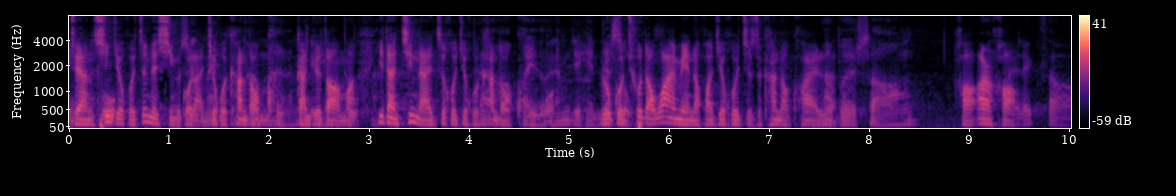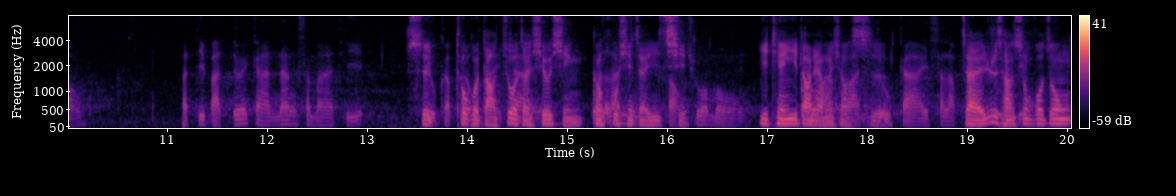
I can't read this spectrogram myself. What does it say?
这样，心就会真的醒过来，就会看到苦，感觉到吗？一旦进来之后，就会看到苦；如果出到外面的话，就会只是看到快乐。好，二号。是透过打坐在修行，跟呼吸在一起，一天一到两个小时，在日常生活中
